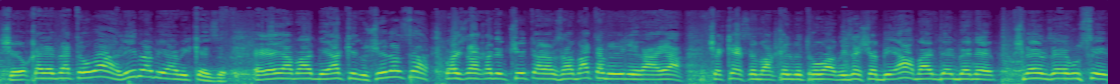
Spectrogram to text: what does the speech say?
שהיא אוכלת בתרומה, לי מהביאה מכסף. אלא היא אמרת ביאה קידושין עושה, מה יש לך עם פשיטה עושה, מה אתה מביא לי ראייה שכסף מאכיל בתרומה? מזה שביאה, מה ההבדל ביניהם? שניהם זה אירוסין.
